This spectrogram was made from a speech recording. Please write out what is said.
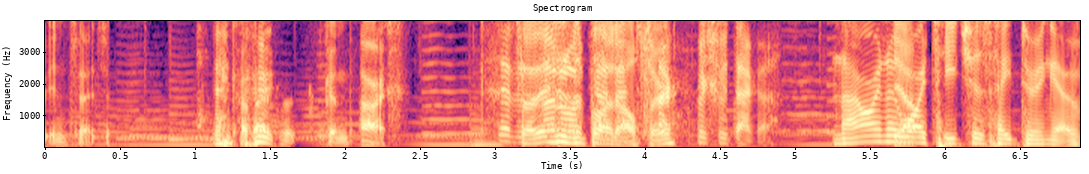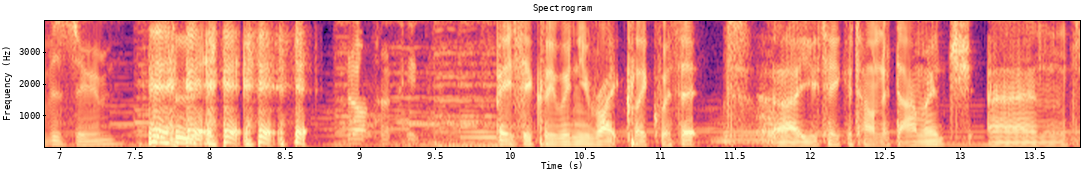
internet just cut out for a second. There's so this is a blood altar. Sacrificial dagger. Now I know Yeah. why teachers hate doing it over Zoom. An altar of- basically when you right click with it uh, you take a ton of damage and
